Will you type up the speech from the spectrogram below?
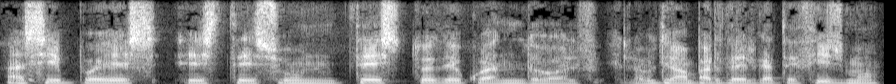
Así pues, este es un texto de cuando, la última parte del catecismo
